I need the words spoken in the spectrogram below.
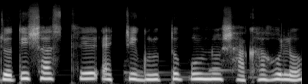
জ্যোতিষশাস্ত্রের একটি গুরুত্বপূর্ণ শাখা হল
